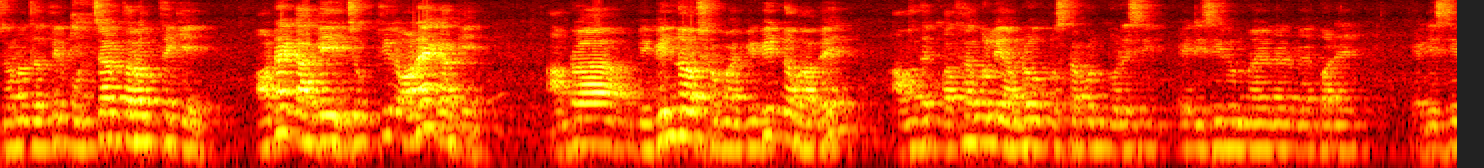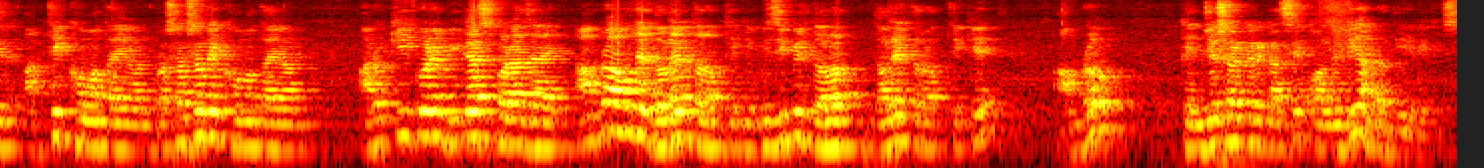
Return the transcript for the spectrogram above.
জনজাতির মোর্চার তরফ থেকে অনেক আগে চুক্তির অনেক আগে আমরা বিভিন্ন সময়, বিভিন্নভাবে আমাদের কথাগুলি আমরা উপস্থাপন করেছি এডিসির উন্নয়নের ব্যাপারে এডিসির আর্থিক ক্ষমতায়ন, প্রশাসনিক ক্ষমতায়ন, আরও কি করে বিকাশ করা যায়, আমরা আমাদের দলের তরফ থেকে, বিজেপির দল, দলের তরফ থেকে আমরাও কেন্দ্রীয় সরকারের কাছে অলরেডি আমরা দিয়ে রেখেছি।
